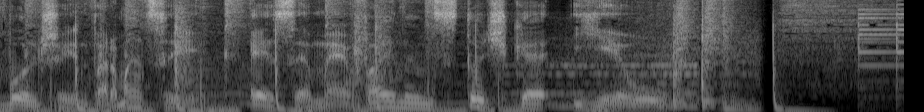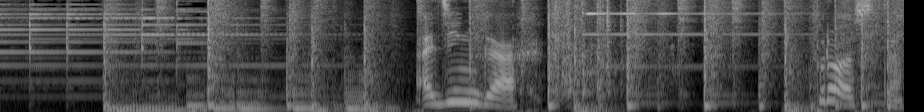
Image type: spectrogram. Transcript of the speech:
Больше информации – smafinance.eu О деньгах. Просто.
